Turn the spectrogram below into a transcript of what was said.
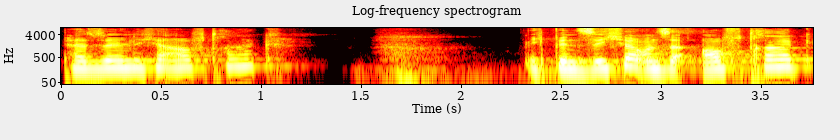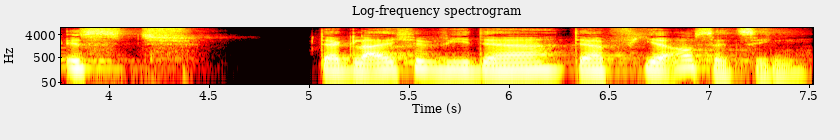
persönlicher Auftrag? Ich bin sicher, unser Auftrag ist der gleiche wie der der vier Aussätzigen,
